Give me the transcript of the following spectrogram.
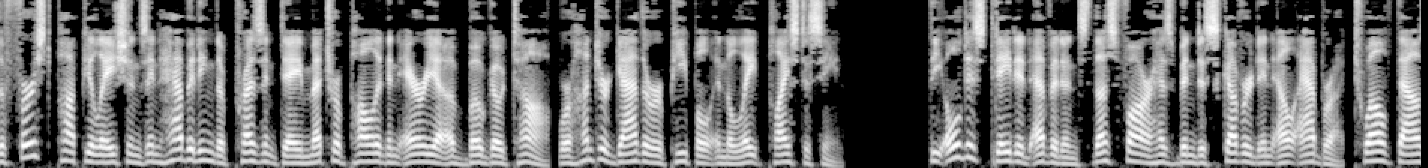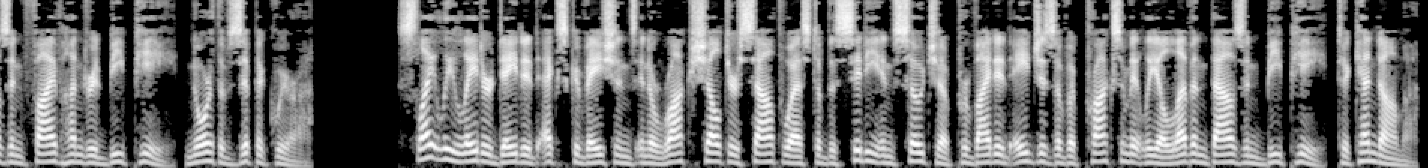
The first populations inhabiting the present-day metropolitan area of Bogotá, were hunter-gatherer people in the late Pleistocene. The oldest dated evidence thus far has been discovered in El Abra 12,500 BP, north of Zipaquira. Slightly later dated excavations in a rock shelter southwest of the city in Soacha provided ages of approximately 11,000 BP, Tequendama.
